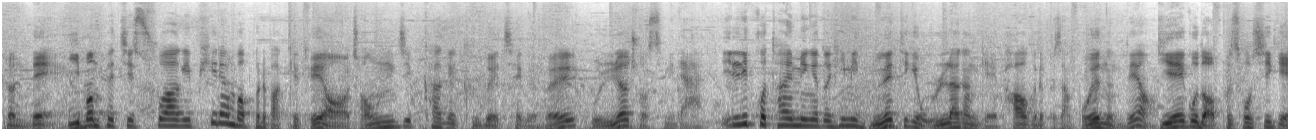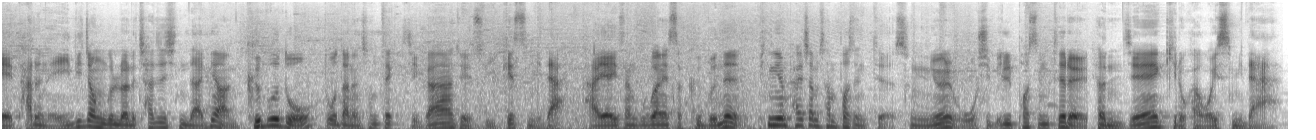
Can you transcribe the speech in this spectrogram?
그런데 이번 패치 수학이 피량 버프를 받게 되어 정직하게 그부의 체급을 올려주었습니다. 1, 2코 타이밍에도 힘이 눈에 띄게 올라간 게 파워그래프상 보였는데요. 디에고 너프 소식에 다른 AD 정글러를 찾으신다면 그부도 또 다른 선택지가 될 수 있겠습니다. 다이아 이상 구간에서 그분은 픽률 8.3%, 승률 51%를 현재 기록하고 있습니다.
